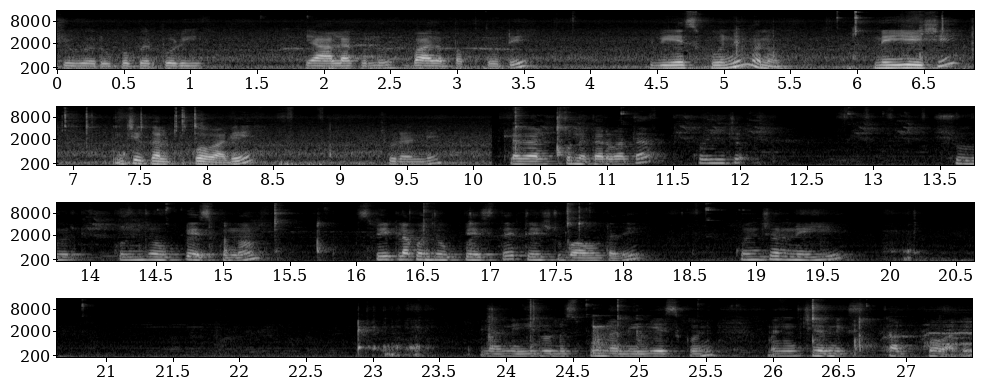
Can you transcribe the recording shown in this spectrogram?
షుగరు కొబ్బరి పొడి యాలకులు బాదం పప్పుతోటి ఇవి వేసుకొని మనం నెయ్యి వేసి మంచిగా కలుపుకోవాలి. చూడండి. ఇట్లా కలుపుకున్న తర్వాత కొంచెం షుగర్ కొంచెం ఉప్పు వేసుకుందాం. స్వీట్లో కొంచెం ఉప్పు వేస్తే టేస్ట్ బాగుంటుంది. కొంచెం నెయ్యి ఇలా నెయ్యి రెండు స్పూన్ల నెయ్యి వేసుకొని మంచిగా మిక్స్ కలుపుకోవాలి.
